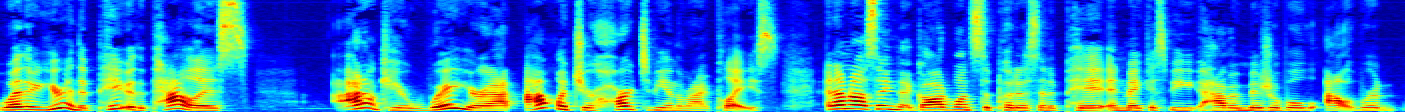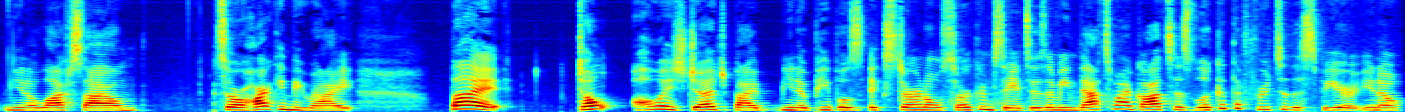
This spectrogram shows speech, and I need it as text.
whether you're in the pit or the palace, I don't care where you're at. I want your heart to be in the right place. And I'm not saying that God wants to put us in a pit and make us be have a miserable outward, you know, lifestyle so our heart can be right. But don't always judge by, you know, people's external circumstances. I mean, that's why God says, look at the fruits of the spirit, you know,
